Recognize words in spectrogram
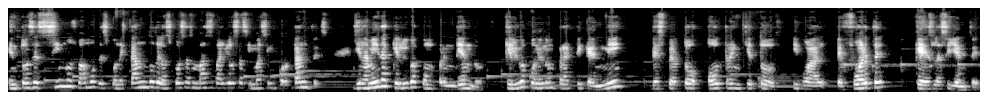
entonces sí nos vamos desconectando de las cosas más valiosas y más importantes. Y en la medida que lo iba comprendiendo, que lo iba poniendo en práctica en mí, despertó otra inquietud igual de fuerte, que es la siguiente.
